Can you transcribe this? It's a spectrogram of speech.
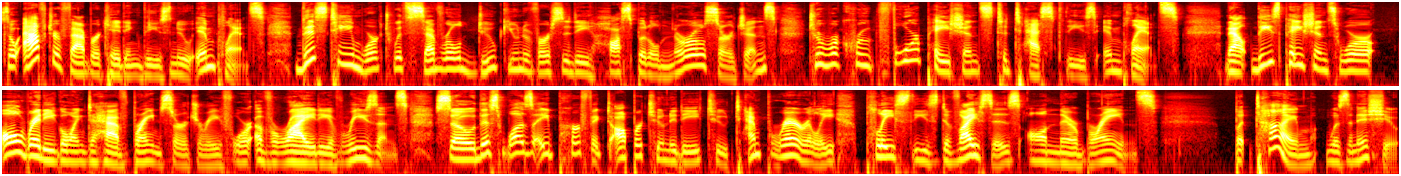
So, after fabricating these new implants, this team worked with several Duke University hospital neurosurgeons to recruit four patients to test these implants. Now, these patients were already going to have brain surgery for a variety of reasons. So, this was a perfect opportunity to temporarily place these devices on their brains. But time was an issue.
